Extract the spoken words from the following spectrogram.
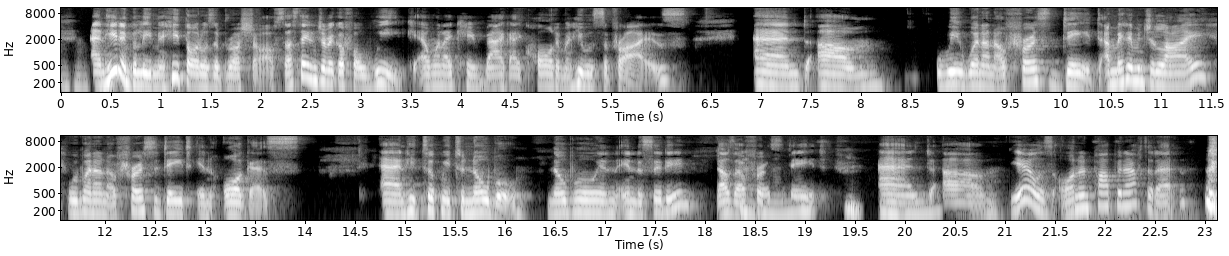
Mhm. And he didn't believe me. He thought it was a brush off. So I stayed in Jamaica for a week. And when I came back, I called him and he was surprised. And um, we went on our first date. I met him in July. We went on our first date in August. And he took me to Nobu, Nobu in, in the city. That was our first Mhm. date. And um, yeah, it was on and popping after that.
